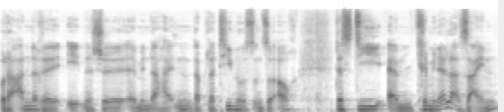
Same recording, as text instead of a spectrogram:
oder andere ethnische äh, Minderheiten, Latinos und so auch, dass die ähm, krimineller seien.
